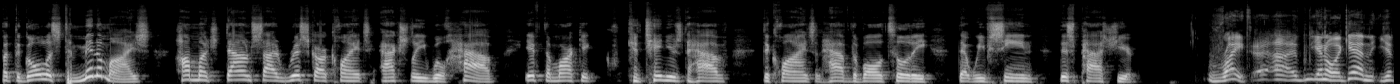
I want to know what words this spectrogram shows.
But the goal is to minimize how much downside risk our clients actually will have if the market c- continues to have declines and have the volatility that we've seen this past year. Right. Uh, you know, again, you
